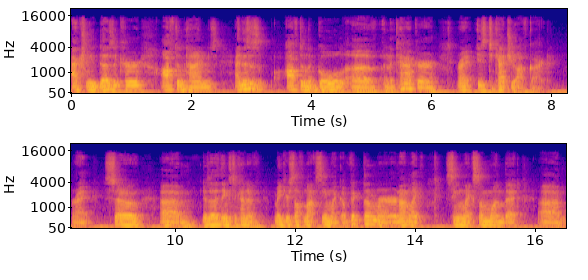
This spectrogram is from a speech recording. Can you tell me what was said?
actually does occur, oftentimes, and this is often the goal of an attacker, right, is to catch you off guard, right? So um, there's other things to kind of make yourself not seem like a victim or, or not like seem like someone that um,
